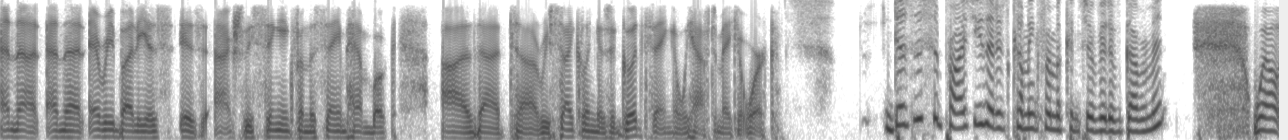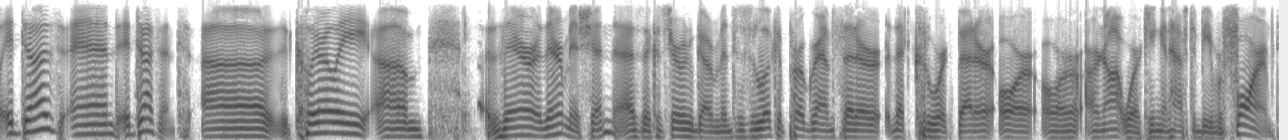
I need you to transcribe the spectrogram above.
and that and that everybody is is actually singing from the same hymn book uh, that uh, recycling is a good thing and we have to make it work. Does this surprise you that it's coming from a conservative government? Well, it does and it doesn't. Uh, clearly, um, their their mission as a conservative government is to look at programs that are that could work better or or are not working and have to be reformed.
